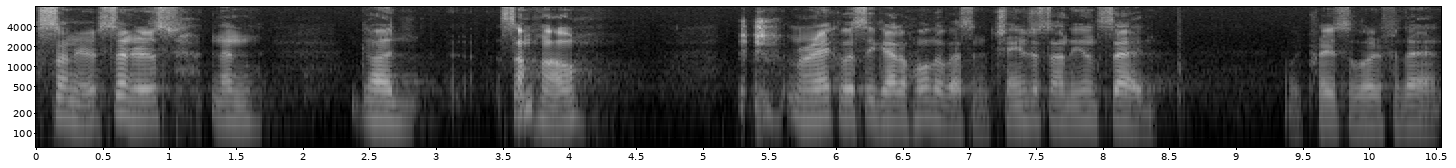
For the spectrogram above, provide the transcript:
sinners, sinners, and then God somehow miraculously got a hold of us and changed us on the inside. We praise the Lord for that.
